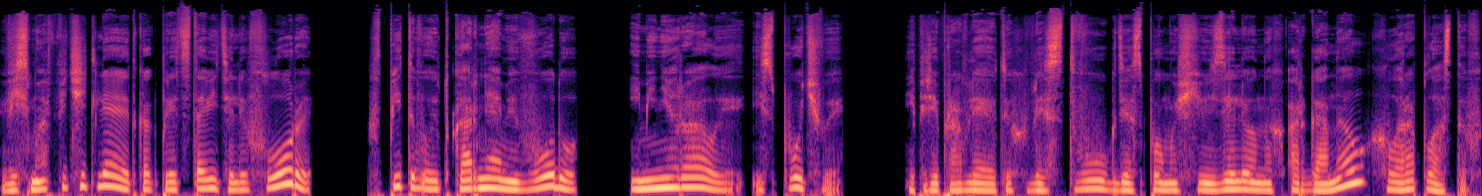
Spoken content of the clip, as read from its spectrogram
весьма впечатляет, как представители флоры впитывают корнями воду и минералы из почвы и переправляют их в листву, где с помощью зеленых органелл, хлоропластов,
